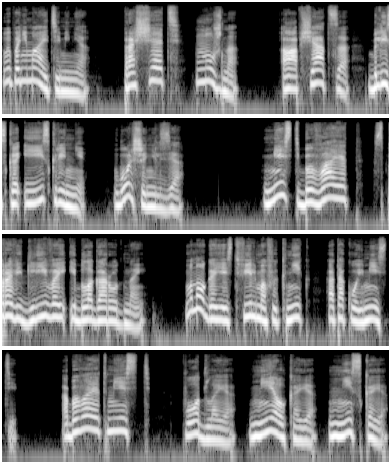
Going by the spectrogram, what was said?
вы понимаете меня. Прощать нужно, а общаться близко и искренне больше нельзя. Месть бывает справедливой и благородной. Много есть фильмов и книг о такой мести. А бывает месть подлая, мелкая, низкая.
